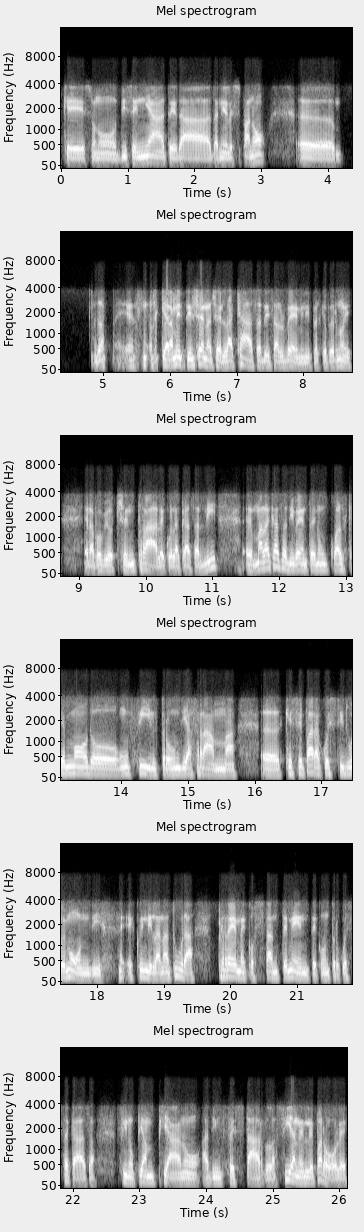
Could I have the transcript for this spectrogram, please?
che sono disegnate da Daniele Spanò eh, eh, chiaramente in scena c'è la casa dei Salvemini perché per noi era proprio centrale quella casa lì, eh, ma la casa diventa in un qualche modo un filtro, un diaframma eh, che separa questi due mondi e quindi la natura preme costantemente contro questa casa fino pian piano ad infestarla sia nelle parole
